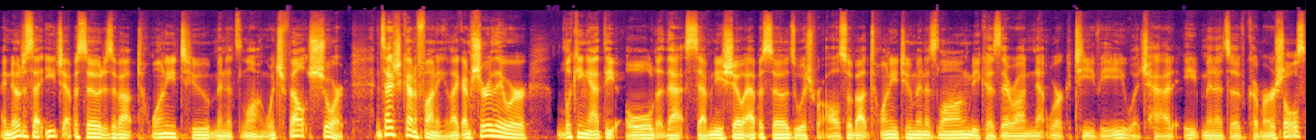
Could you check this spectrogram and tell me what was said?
I noticed that each episode is about 22 minutes long, which felt short. It's actually kind of funny. Like, I'm sure they were looking at the old That 70s Show episodes, which were also about 22 minutes long because they were on network TV, which had eight minutes of commercials.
